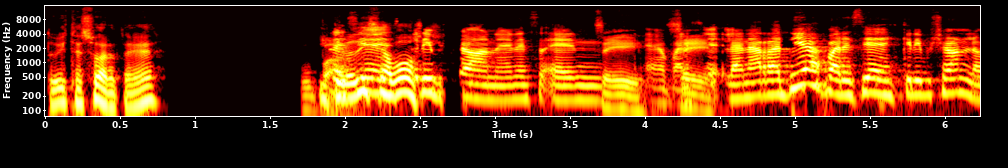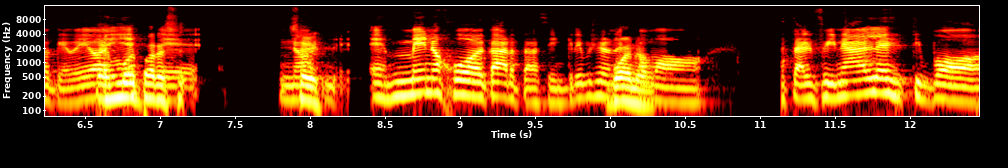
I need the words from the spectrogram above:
tuviste suerte, ¿eh? Upa. Y te lo dice a vos. Inscription en ese- en- Sí, eh, parecía- sí. La narrativa es parecida a Inscription, lo que veo Es ahí muy es, parecido. que no- Sí. es menos juego de cartas. Inscription Bueno. es como. Hasta el final es tipo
